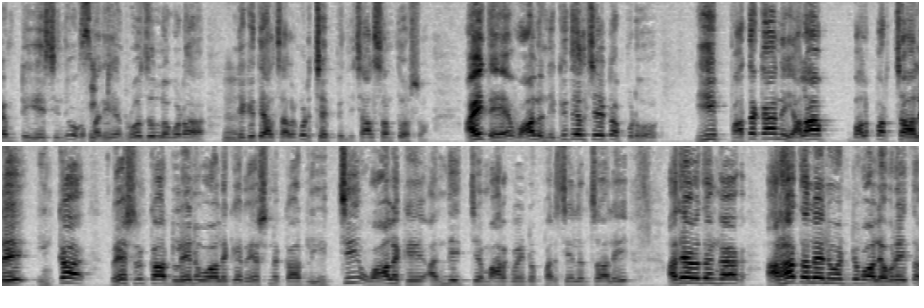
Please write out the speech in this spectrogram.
కమిటీ వేసింది ఒక పదిహేను రోజుల్లో కూడా నిగ్గు తేల్చాలని కూడా చెప్పింది. చాలా సంతోషం. అయితే వాళ్ళు నిగ్గు తేల్చేటప్పుడు ఈ పథకాన్ని ఎలా బలపరచాలి? ఇంకా రేషన్ కార్డు లేని వాళ్ళకి రేషన్ కార్డులు ఇచ్చి వాళ్ళకి అందించే మార్గం ఏంటో పరిశీలించాలి. అదేవిధంగా అర్హత లేనివంటి వాళ్ళు ఎవరైతే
